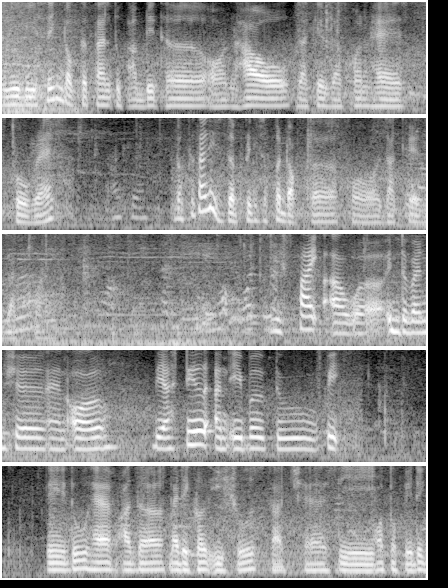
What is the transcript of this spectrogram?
So we'll be seeing Dr. Tan to update her on how Dzakir Dzakwan has progressed. Okay. Dr. Tan is the principal doctor for Dzakir Dzakwan. Despite our intervention and all, they are still unable to speak. They do have other medical issues such as the orthopedic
